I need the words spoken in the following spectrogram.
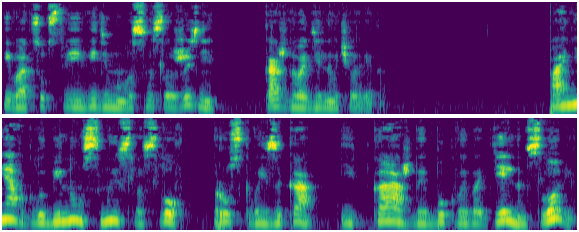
и в отсутствии видимого смысла жизни каждого отдельного человека. Поняв глубину смысла слов русского языка и каждой буквы в отдельном слове,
